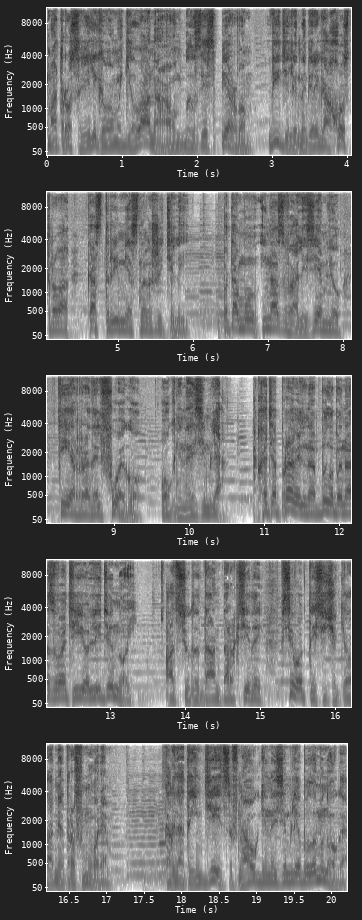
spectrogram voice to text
Матросы Великого Магеллана, а он был здесь первым, видели на берегах острова костры местных жителей. Потому и назвали землю Тierra del Fuego – огненная земля. Хотя правильно было бы назвать ее ледяной. Отсюда до Антарктиды всего тысяча километров морем. Когда-то индейцев на огненной земле было много.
